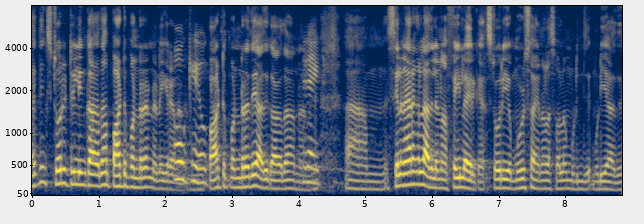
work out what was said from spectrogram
ஐ திங்க் ஸ்டோரி டெல்லிங்காக தான் பாட்டு பண்ணுறேன்னு நினைக்கிறேன். பாட்டு பண்ணுறதே அதுக்காக தான் நான். சில நேரங்களில் அதில் நான் ஃபெயில் ஆயிருக்கேன். ஸ்டோரியை முழுசாக என்னால் சொல்ல முடிஞ்சு முடியாது.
